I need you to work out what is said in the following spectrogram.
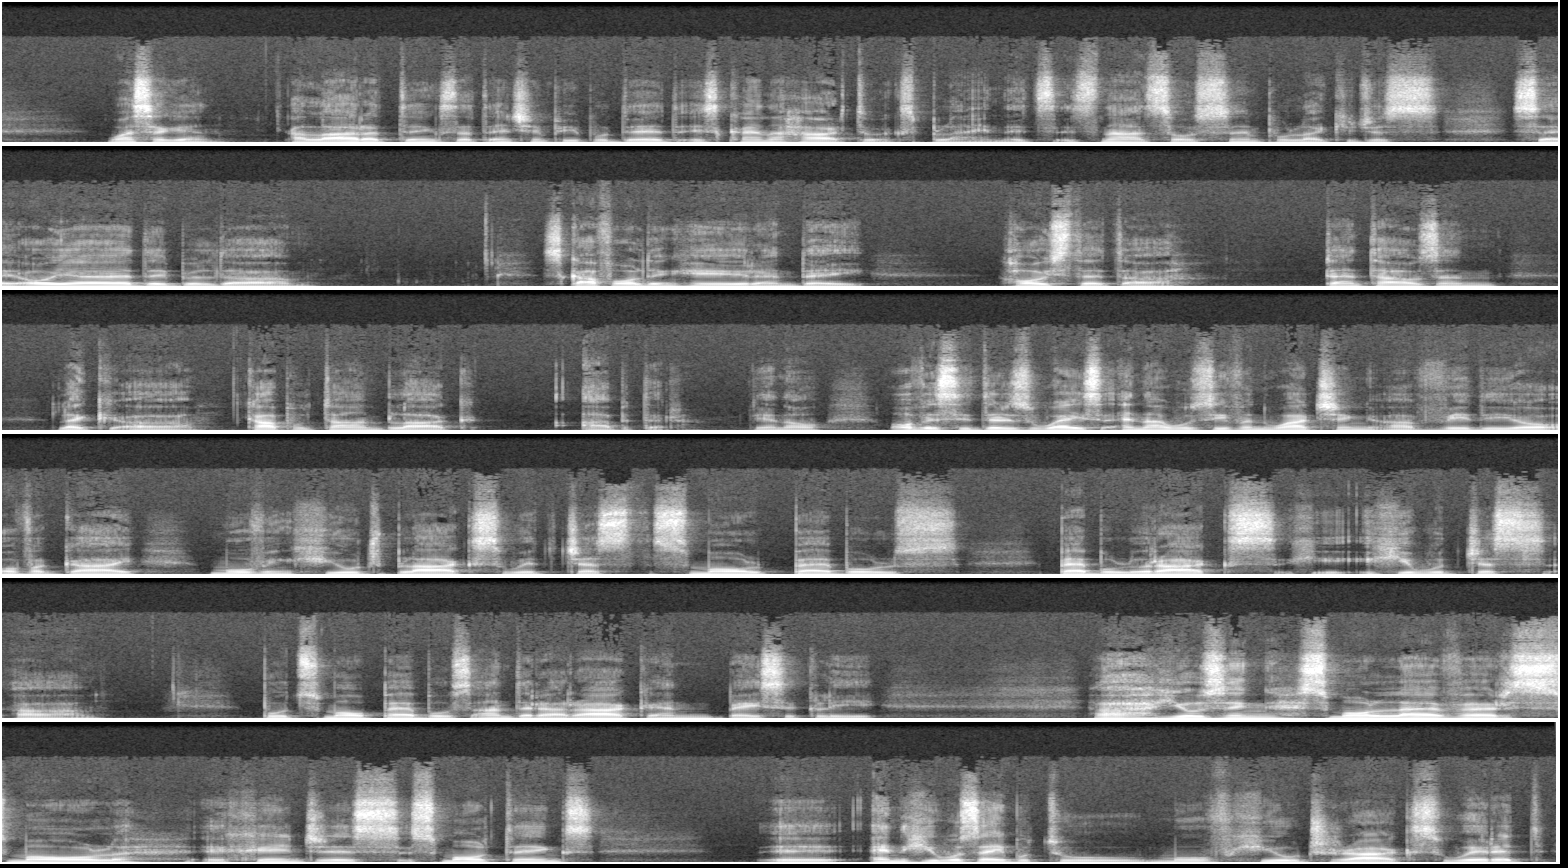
once again, a lot of things that ancient people did is kind of hard to explain. It's it's not so simple like you just say, oh yeah, they build a scaffolding here and they hoisted a ten thousand like a couple ton block up there. You know, obviously there's ways, and I was even watching a video of a guy moving huge blocks with just small pebbles pebble rocks. He he would just uh, put small pebbles under a rock and basically uh, using small levers, small uh, hinges, small things, uh, and he was able to move huge rocks with it.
